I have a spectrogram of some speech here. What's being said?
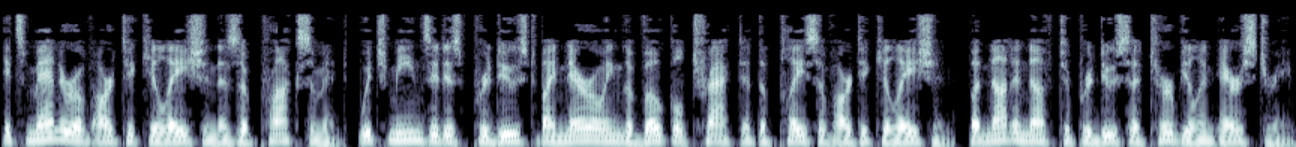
its manner of articulation is approximant, which means it is produced by narrowing the vocal tract at the place of articulation, but not enough to produce a turbulent airstream.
